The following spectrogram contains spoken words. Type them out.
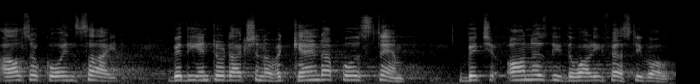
also coincides with the introduction of a Canada Post stamp, which honors the Diwali festival.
